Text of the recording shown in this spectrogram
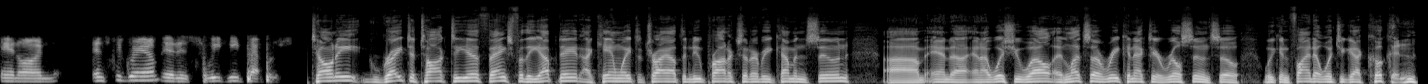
and on Instagram, it is Sweet Heat Peppers. Tony, great to talk to you. Thanks for the update. I can't wait to try out the new products that are be coming soon. Um, and uh, and I wish you well. And let's uh, reconnect here real soon so we can find out what you got cooking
